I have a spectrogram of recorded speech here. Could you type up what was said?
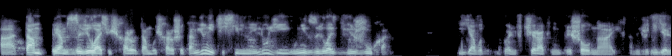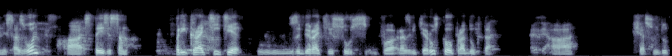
А там прям завелась очень, хоро... там очень хорошая комьюнити, сильные люди, и у них завелась движуха. И я вот буквально вчера к ним пришел на их там, еженедельный созвон а, с тезисом «прекратите забирать ресурс в развитие русского продукта». А, сейчас уйдут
